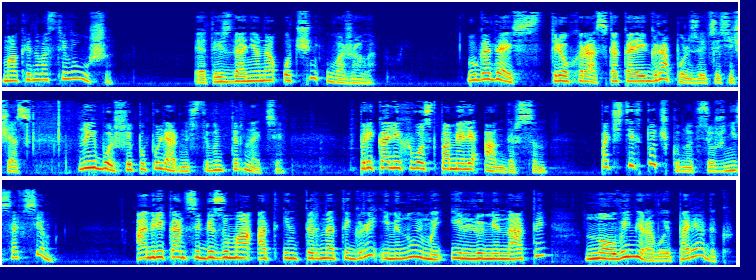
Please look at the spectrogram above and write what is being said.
Макри навострила уши. Это издание она очень уважала. Угадай с трех раз, какая игра пользуется сейчас наибольшей популярностью в интернете. «Приколи хвост Памеле Андерсон». Почти в точку, но все же не совсем. Американцы без ума от интернет-игры, именуемой «Иллюминаты», новый мировой порядок.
